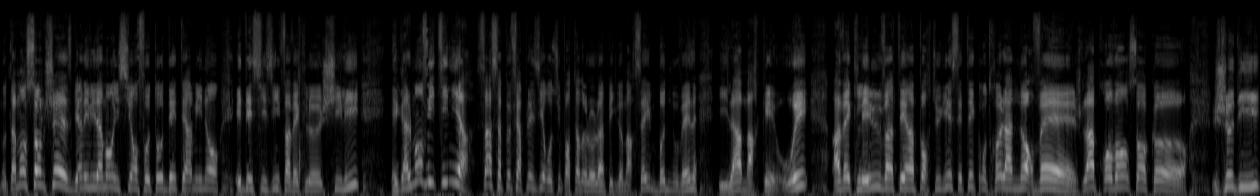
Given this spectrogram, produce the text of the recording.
Notamment Sanchez, bien évidemment ici en photo, déterminant et décisif avec le Chili. Également Vitinha, ça, ça peut faire plaisir aux supporters de l'Olympique de Marseille. Bonne nouvelle, il a marqué. Oui, avec les U21 portugais, c'était contre la Norvège, la Provence encore. Jeudi,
